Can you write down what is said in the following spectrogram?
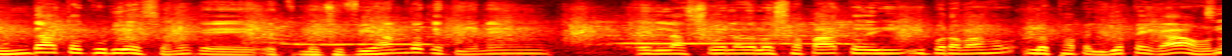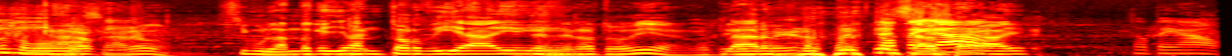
un dato curioso, ¿no? Que me estoy fijando que tienen en la suela de los zapatos y, y por abajo los papelillos pegados, ¿no? Sí, Como Claro, sí. claro. simulando que llevan todo el día ahí. Desde el otro día. Claro. pegado. Todo pegado.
